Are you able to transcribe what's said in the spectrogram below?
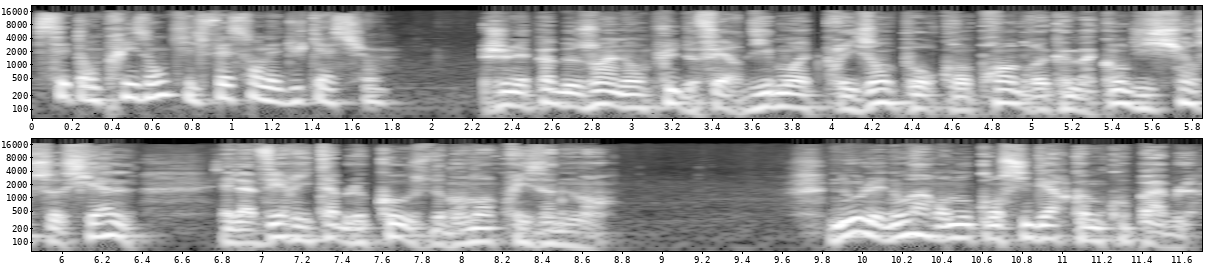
C'est en prison qu'il fait son éducation. Je n'ai pas besoin non plus de faire dix mois de prison pour comprendre que ma condition sociale est la véritable cause de mon emprisonnement. Nous, les Noirs, on nous considère comme coupables.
